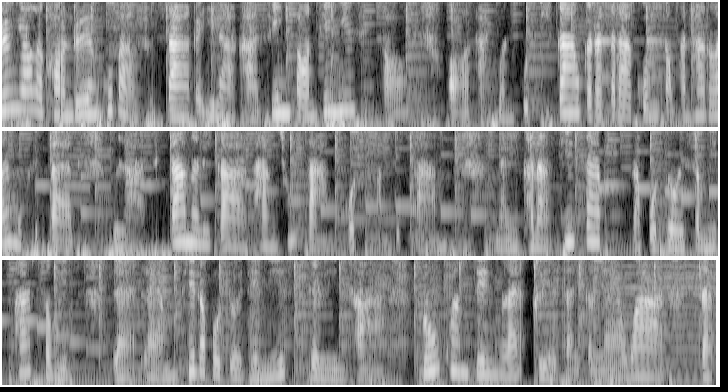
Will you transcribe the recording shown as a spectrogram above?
เรื่องย่อละครเรื่องผู้บ่าวสุดซ่ากับอิลาคาซิ่งตอนที่ 22 ออกอากาศวันพุธที่ 9 กรกฎาคม 2568 เวลา 19 นาฬิกาทางช่อง 3 กด 33 ในขณะที่แซบรับบทโดยสมิธพาสสวิทและแหลมที่รับบทโดยเดนิส เจลินชา รู้ความจริงและเคลียร์ใจกันแล้วว่าแซบ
